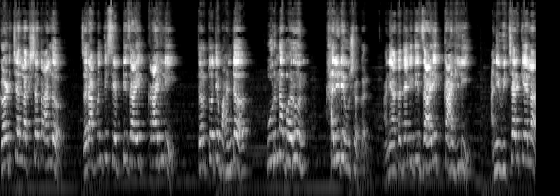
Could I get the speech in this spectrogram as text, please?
कडच्या लक्षात आलं जर आपण ती सेफ्टी जाळी काढली तर तो ते भांड पूर्ण भरून खाली ठेवू शकल. आणि आता त्यांनी ती जाळी काढली आणि विचार केला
